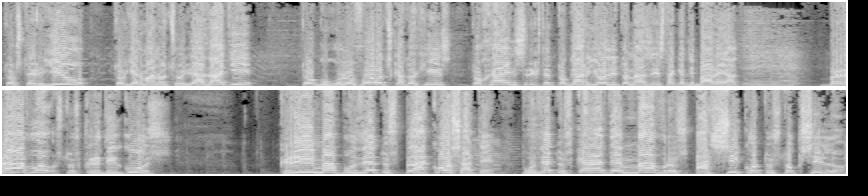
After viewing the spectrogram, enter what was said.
Το Στεργίου, το Γερμανοτσολιαδάκι το γκουγουλοφόρο της κατοχής το Χάινς ρίχτε τον Καριόλι τον Ναζίστα και την παρέα του. Μπράβο στους κριτικούς. Κρίμα που δεν τους πλακώσατε που δεν τους κάνατε μαύρους ασήκωτους στο ξύλο.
